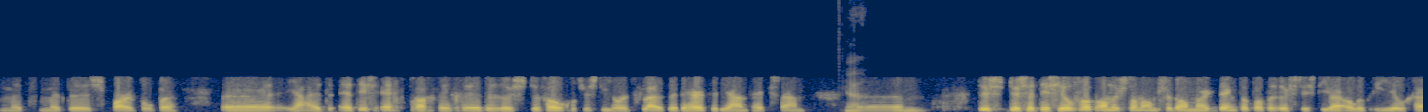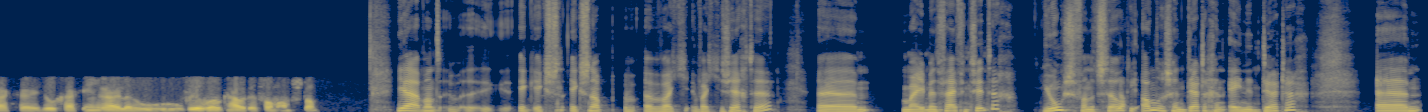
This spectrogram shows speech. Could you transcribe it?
met, met de spartoppen. Uh, ja, het, het is echt prachtig. Uh, de rust, de vogeltjes die hoort fluiten, de herten die aan het hek staan. Ja. Ehm, dus, dus het is heel wat anders dan Amsterdam. Maar ik denk dat dat de rust is die wij alle drie heel graag, heel graag inruilen. Hoe, hoeveel we ook houden van Amsterdam. Ja, want ik, ik, ik snap wat je, wat je zegt, hè. Ehm, maar je bent 25 jongste van het stel. Die anderen zijn 30 en 31. Um,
